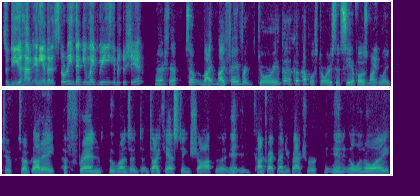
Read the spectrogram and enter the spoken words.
So, do you have any other stories that you might be able to share? I understand. So my, my favorite story, a couple of stories that CFOs might yeah. relate to. So I've got a, a friend who runs a die casting shop, uh, a contract manufacturer in Illinois,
